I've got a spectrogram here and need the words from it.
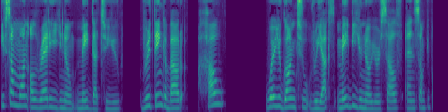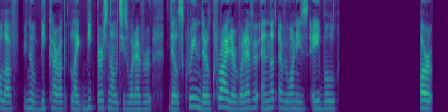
if someone already you know made that to you rethink about how were you going to react. Maybe you know yourself and some people have you know big character like big personalities whatever. They'll scream they'll cry or whatever and not everyone is able or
